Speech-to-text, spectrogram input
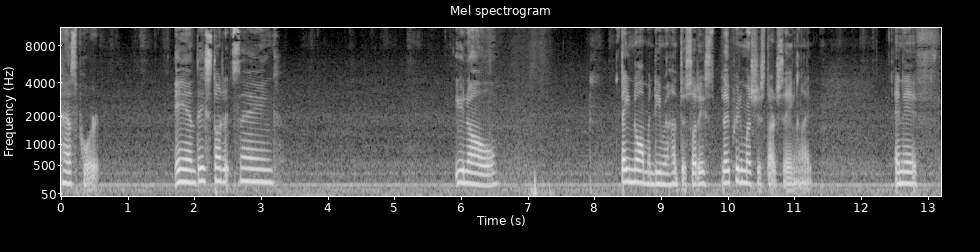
passport. And they started saying you know they know i'm a demon hunter. So they they pretty much just start saying like and if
